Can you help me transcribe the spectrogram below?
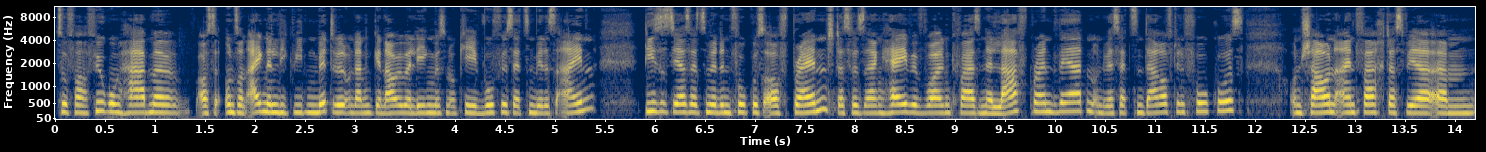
zur Verfügung haben aus unseren eigenen liquiden Mitteln und dann genau überlegen müssen, okay, wofür setzen wir das ein? Dieses Jahr setzen wir den Fokus auf Brand, dass wir sagen, hey, wir wollen quasi eine Love Brand werden und wir setzen darauf den Fokus und schauen einfach, dass wir ähm,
